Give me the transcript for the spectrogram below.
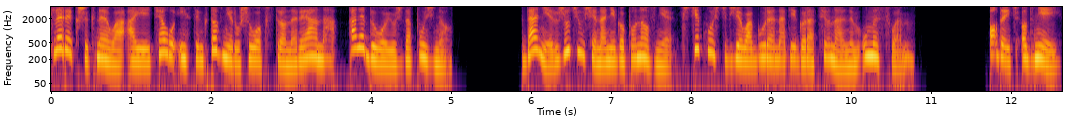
Klere krzyknęła, a jej ciało instynktownie ruszyło w stronę Ryana, ale było już za późno. Daniel rzucił się na niego ponownie, wściekłość wzięła górę nad jego racjonalnym umysłem. Odejdź od niej,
